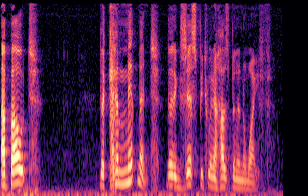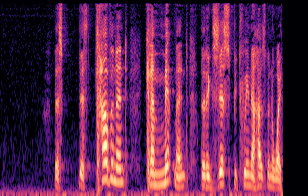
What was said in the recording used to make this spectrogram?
about the commitment that exists between a husband and a wife. This this covenant commitment that exists between a husband and a wife.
